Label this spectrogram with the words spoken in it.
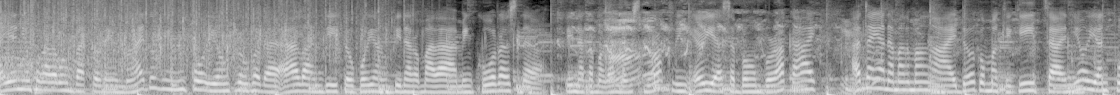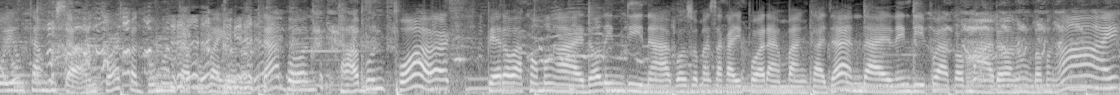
Ayan yung pangalawang bato na yun. Mga idol, po yung crocodile island. Dito po yung pinakamaraming kuras na pinakamagandang snorkeling area sa buong Boracay. At ayan naman mga idol, kung makikita nyo, yan po yung Tambisaan Fort. Pag pumunta po kayo ng Tabon, Tabon Fort. Pero ako mga idol, hindi na ako sumasakay po ng bangka dyan dahil hindi po ako marunong lumangay.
